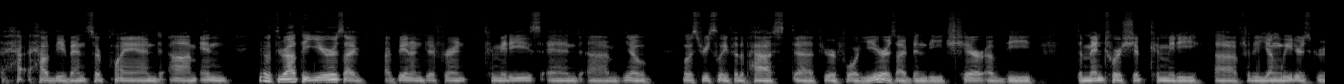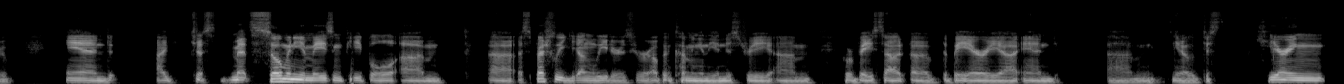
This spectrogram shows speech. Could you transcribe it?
how the events are planned. Um, and you know, throughout the years, I've I've been on different committees, and um, you know, most recently for the past uh, three or four years, I've been the chair of the the mentorship committee uh, for the Young Leaders Group, and I've just met so many amazing people. Um, uh, especially young leaders who are up and coming in the industry, um, who are based out of the Bay Area, and um, you know, just hearing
